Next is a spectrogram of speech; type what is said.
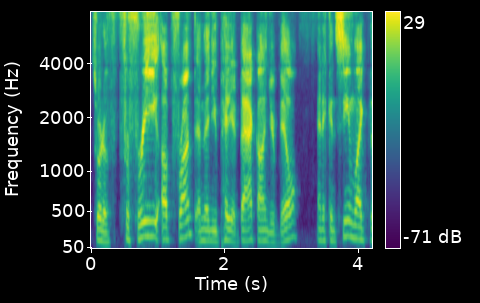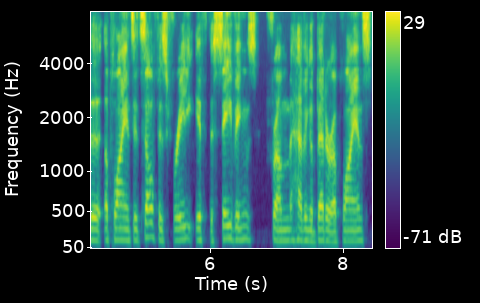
sort of for free upfront and then you pay it back on your bill. And it can seem like the appliance itself is free if the savings from having a better appliance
